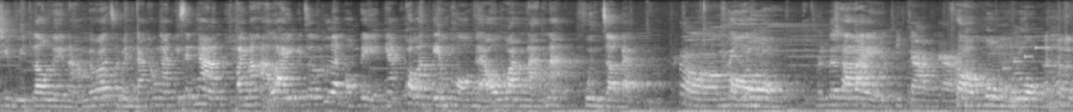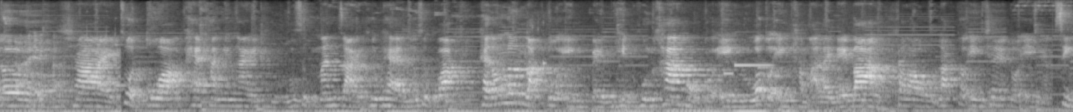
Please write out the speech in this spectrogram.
ชีวิตเราเลยนะ ไม่ว่าจะเป็นการทำงานพรีเซนต์งานไปมหาลัยไปเจอเพื่อนออกเดทเนี่ยพอมันเตรียมพร้อมแล้ววันนั้นน่ะ คุณจะแบบ พร้อมไม่โลก ไม่เลิกใช่ลากอยู่ที่กลางงาน พร้อมมงลงเออใช่ ส่วนตัวแพรทำยังไงถึงรู้สึกมั่นใจ คือแพรรู้สึกว่าแพรต้องเริ่มรักตัวเองเป็น เห็นคุณค่าของตัวเอง รู้ว่าตัวเองทำอะไรได้บ้างพอเรารักตัวเองเชื่อในตัวเองอะสิ่ง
